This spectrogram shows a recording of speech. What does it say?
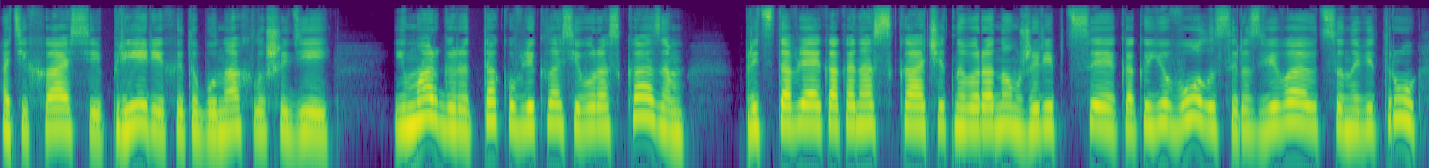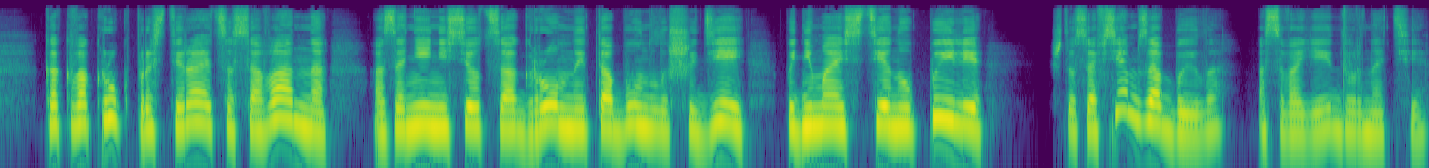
о Техасе, прериях и табунах лошадей. И Маргарет так увлеклась его рассказом, представляя, как она скачет на вороном жеребце, как ее волосы развиваются на ветру, как вокруг простирается саванна, а за ней несется огромный табун лошадей, поднимая стену пыли, что совсем забыла о своей дурноте.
